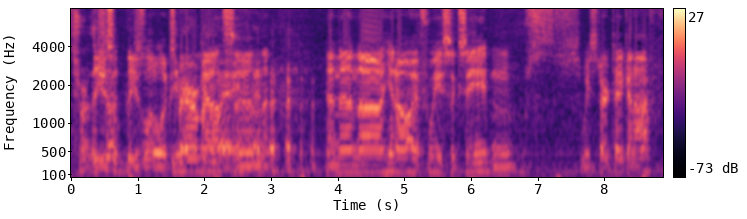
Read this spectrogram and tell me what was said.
Sure, these should. these little experiments way. and and then uh, you know if we succeed and we start taking off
